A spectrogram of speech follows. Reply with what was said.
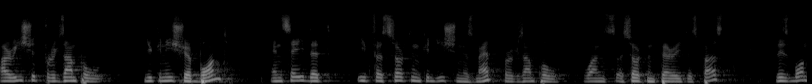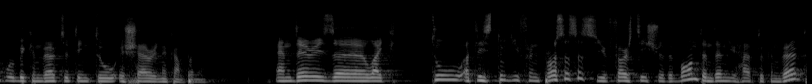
are issued. For example, you can issue a bond and say that if a certain condition is met, for example, once a certain period has passed, this bond will be converted into a share in a company. And there is uh, like two, at least two different processes. You first issue the bond and then you have to convert.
